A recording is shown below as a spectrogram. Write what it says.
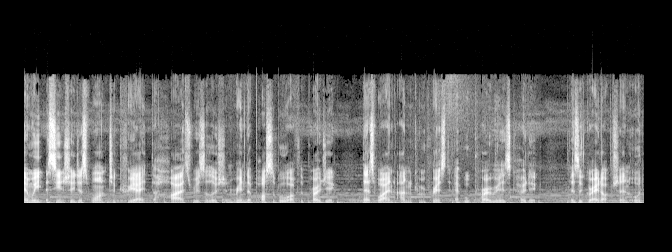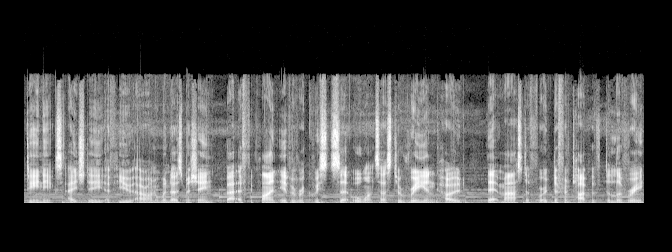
And we essentially just want to create the highest resolution render possible of the project. That's why an uncompressed Apple ProRes codec is a great option or DNxHD if you are on a Windows machine. But if the client ever requests it or wants us to re-encode that master for a different type of delivery,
